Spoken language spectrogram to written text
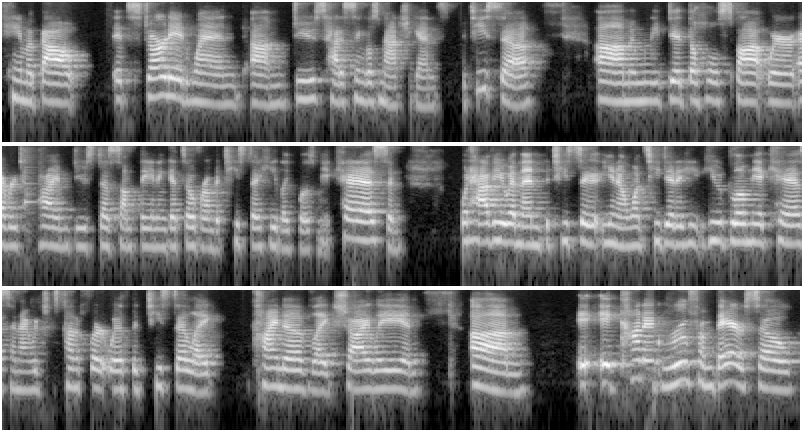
came about it started when um, Deuce had a singles match against Batista. Um, and we did the whole spot where every time Deuce does something and gets over on Batista, he like blows me a kiss and what have you. And then Batista, you know, once he did it, he, he would blow me a kiss and I would just kind of flirt with Batista, like kind of like shyly. And um, it, it kind of grew from there. So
